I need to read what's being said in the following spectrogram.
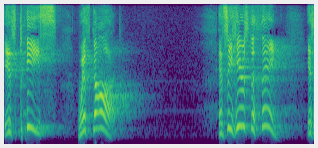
Is peace with God. And see, here's the thing is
